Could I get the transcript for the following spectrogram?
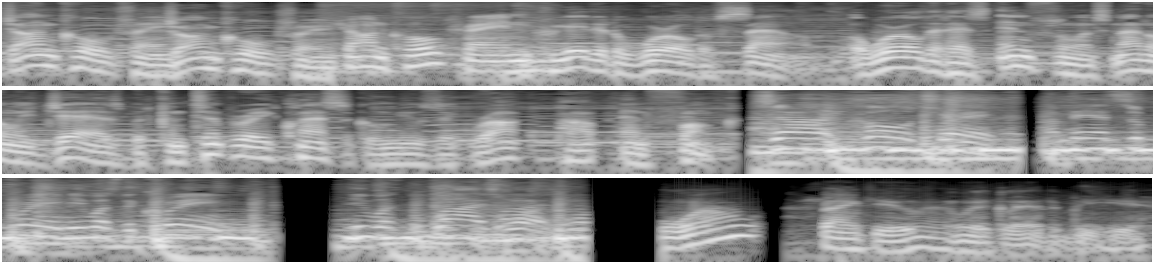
John Coltrane. John Coltrane. John Coltrane created a world of sound, a world that has influenced not only jazz but contemporary classical music, rock, pop, and funk. John Coltrane, a man supreme. He was the cream. He was the wise one. Well, thank you, and we're glad to be here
